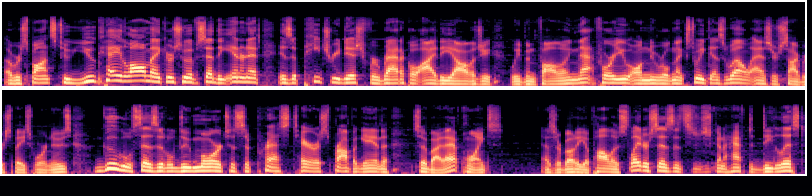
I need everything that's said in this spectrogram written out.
a response to UK lawmakers who have said the internet is a petri dish for radical ideology. We've been following that for you on New World next week, as well as your cyberspace war news. Google says it'll do more to suppress terrorist propaganda. So by that point, as our buddy Apollo Slater says, it's just going to have to delist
